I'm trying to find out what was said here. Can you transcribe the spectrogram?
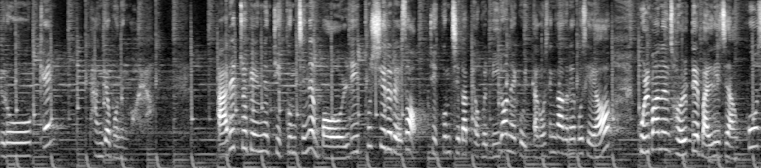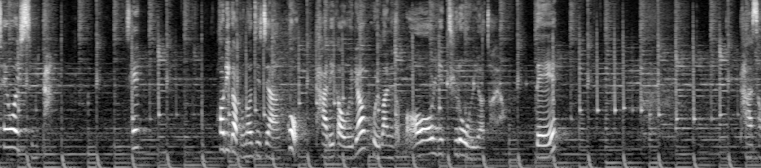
이렇게 당겨보는 거예요 아래쪽에 있는 뒤꿈치는 멀리 푸시를 해서 뒤꿈치가 벽을 밀어내고 있다고 생각을 해보세요. 골반은 절대 말리지 않고 세워 있습니다. 셋, 허리가 무너지지 않고 다리가 오히려 골반이 더 멀리 들어 올려져요. 넷, 다섯,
